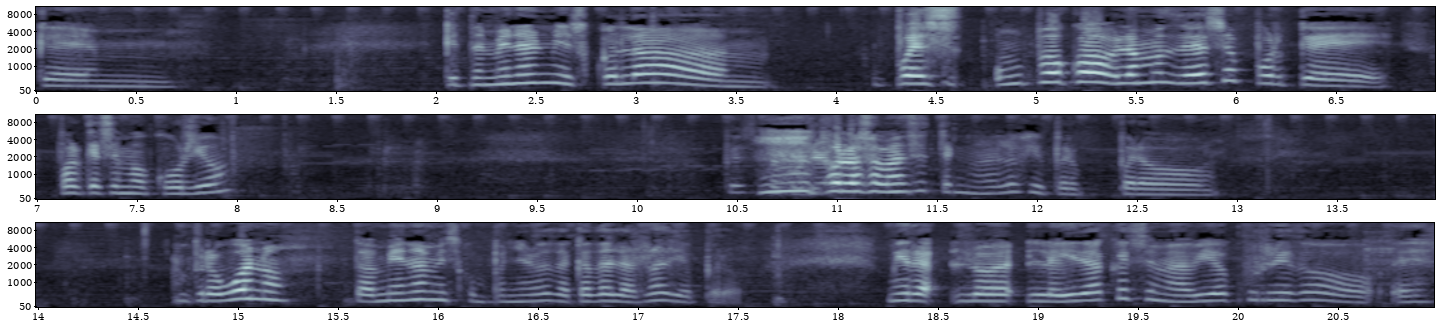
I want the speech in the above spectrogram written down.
que mm, que también en mi escuela mm, pues un poco hablamos de eso porque porque se me ocurrió por los avances tecnológicos pero pero pero bueno también a mis compañeros de acá de la radio pero mira lo- la idea que se me había ocurrido es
